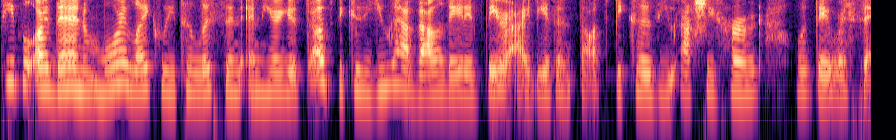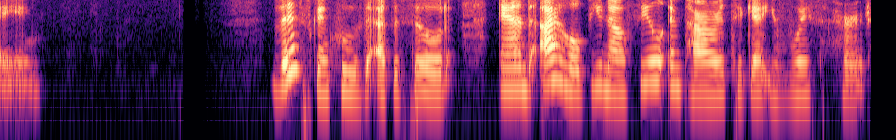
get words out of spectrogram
people are then more likely to listen and hear your thoughts because you have validated their ideas and thoughts because you actually heard what they were saying. This concludes the episode, and I hope you now feel empowered to get your voice heard.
